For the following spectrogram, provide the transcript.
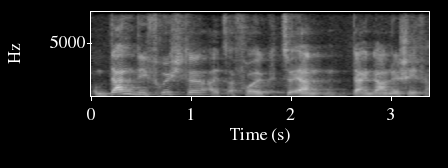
um dann die Früchte als Erfolg zu ernten. Dein Daniel Schäfer.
